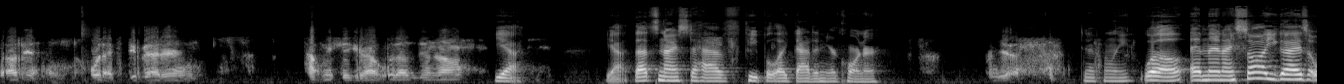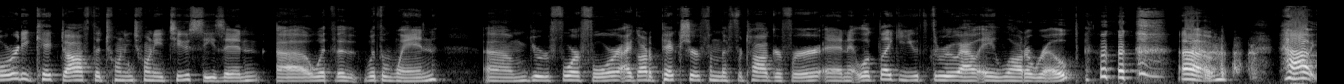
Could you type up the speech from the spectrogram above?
about it and what I could do better, and helped me figure out what I was doing wrong. Yeah. Yeah, that's nice to have people like that in your corner. Yes. Definitely. Well, and then I saw you guys already kicked off the 2022 season uh, with the with a win. Um, you were four four. I got a picture from the photographer, and it looked like you threw out a lot of rope. um, how?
